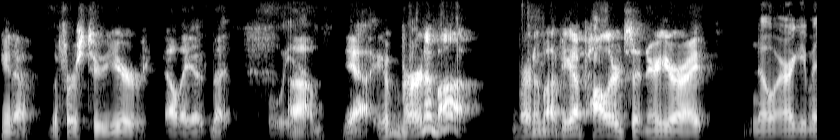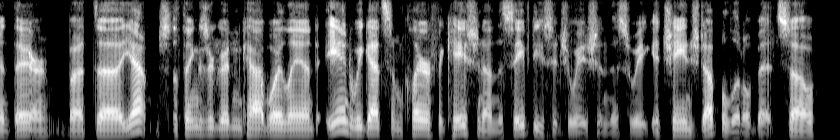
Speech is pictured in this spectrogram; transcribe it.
You know, the first two years, Elliott. But oh, yeah. Um, yeah, you burn him up. Burn him up. You got Pollard sitting there. You're all right no argument there. But uh, yeah, so things are good in Cowboy Land, and we got some clarification on the safety situation this week. It changed up a little bit. So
